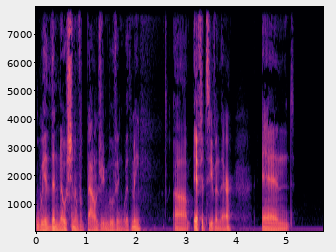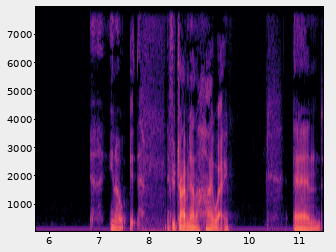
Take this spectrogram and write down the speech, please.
with the notion of a boundary moving with me, um, if it's even there. And, you know, it, if you're driving down a highway and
